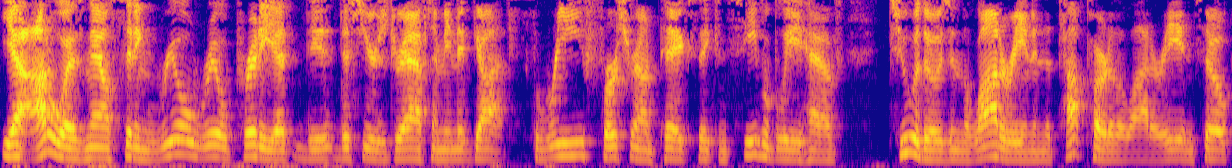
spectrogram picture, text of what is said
Yeah, Ottawa is now sitting real, real pretty at the, this year's draft. I mean, they've got three first round picks. They conceivably have two of those in the lottery and in the top part of the lottery. And so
